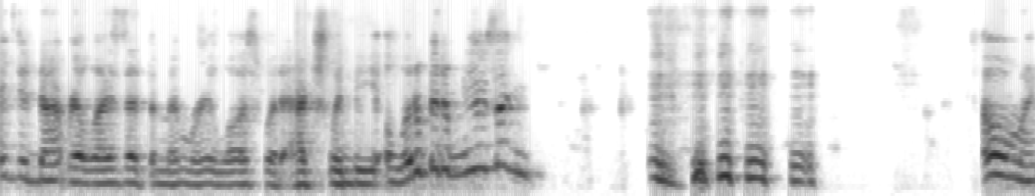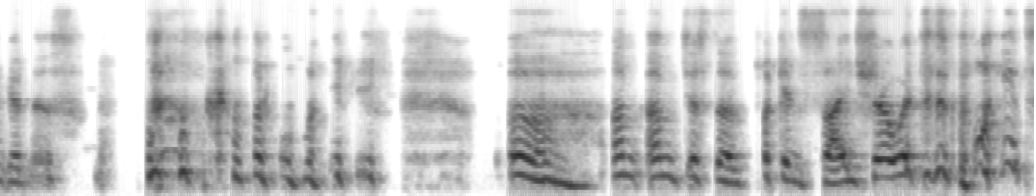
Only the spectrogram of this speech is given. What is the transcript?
I did not realize that the memory loss would actually be a little bit amusing. Oh my goodness. God almighty. Oh, I'm I'm just a fucking sideshow at this point.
